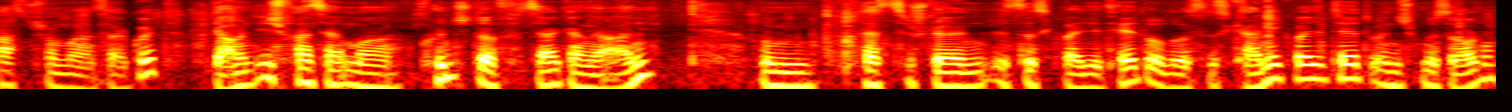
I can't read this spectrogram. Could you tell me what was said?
passt schon mal sehr gut. Ja, und ich fasse ja immer Kunststoff sehr gerne an, um festzustellen, ist das Qualität oder ist es keine Qualität. Und ich muss sagen,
